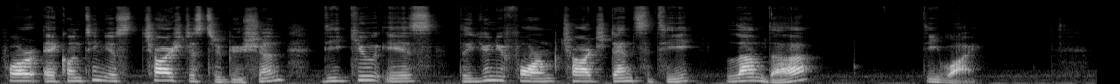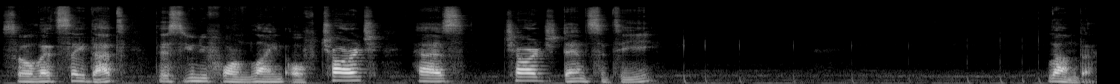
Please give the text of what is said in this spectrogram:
For a continuous charge distribution, dq is the uniform charge density lambda dy. So let's say that this uniform line of charge has charge density lambda.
